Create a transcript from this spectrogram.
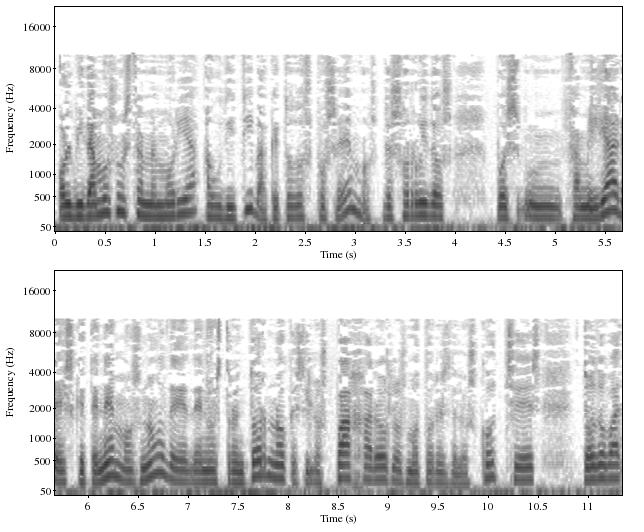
olvidamos nuestra memoria auditiva que todos poseemos, de esos ruidos pues mm, familiares que tenemos, ¿no? De, de, nuestro entorno, que si los pájaros, los motores de los coches, todo va,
